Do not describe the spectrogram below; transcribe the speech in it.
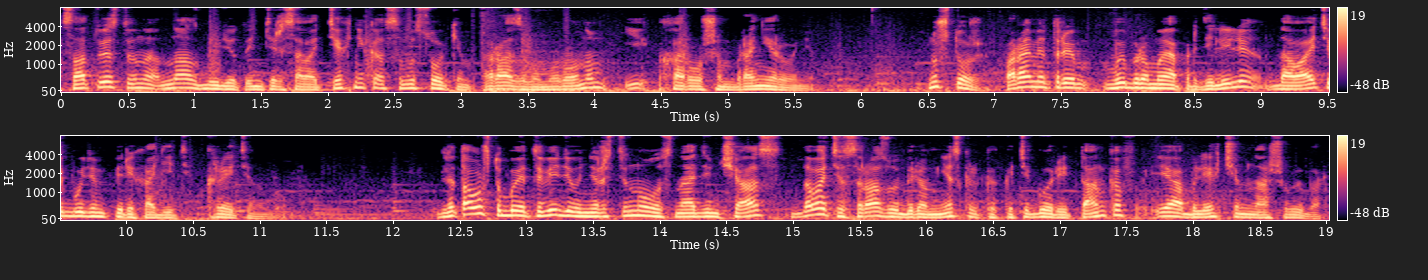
Соответственно, нас будет интересовать техника с высоким разовым уроном и хорошим бронированием. Ну что же, параметры выбора мы определили, давайте будем переходить к рейтингу. Для того, чтобы это видео не растянулось на один час, давайте сразу уберем несколько категорий танков и облегчим наш выбор.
